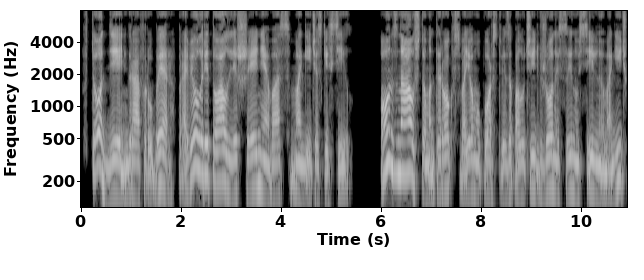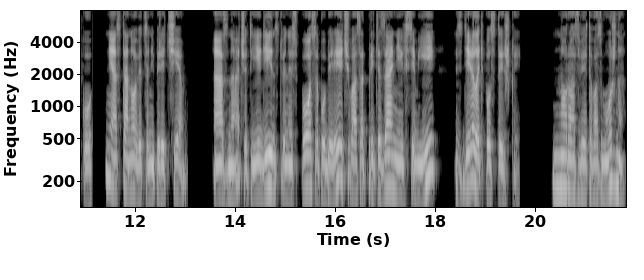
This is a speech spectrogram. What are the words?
В тот день граф Рубер провел ритуал лишения вас магических сил. Он знал, что Монтерок в своем упорстве заполучить в жены сыну сильную магичку не остановится ни перед чем. А значит, единственный способ уберечь вас от притязаний их семьи – сделать пустышкой. Но разве это возможно?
